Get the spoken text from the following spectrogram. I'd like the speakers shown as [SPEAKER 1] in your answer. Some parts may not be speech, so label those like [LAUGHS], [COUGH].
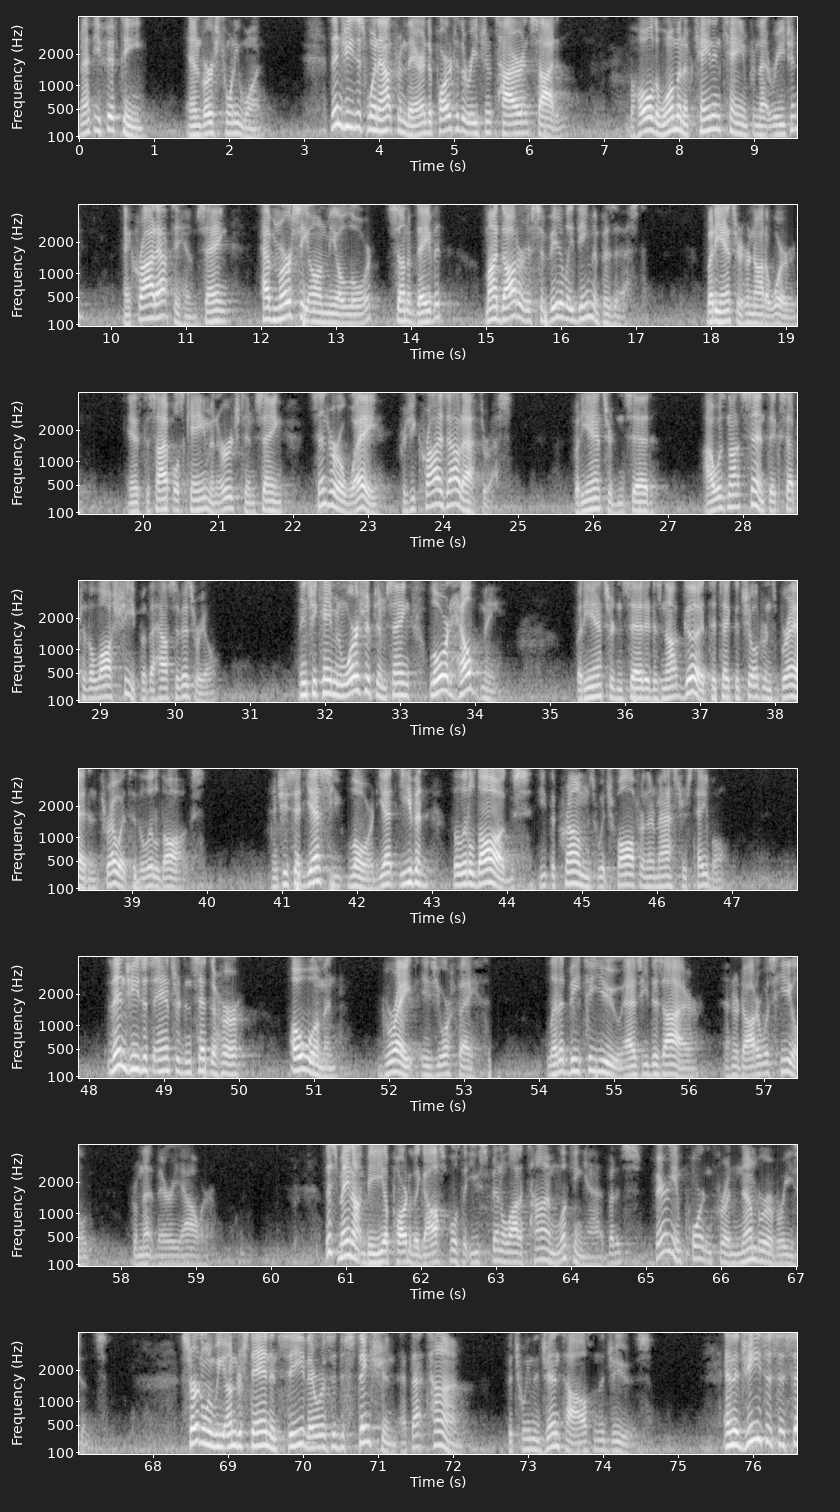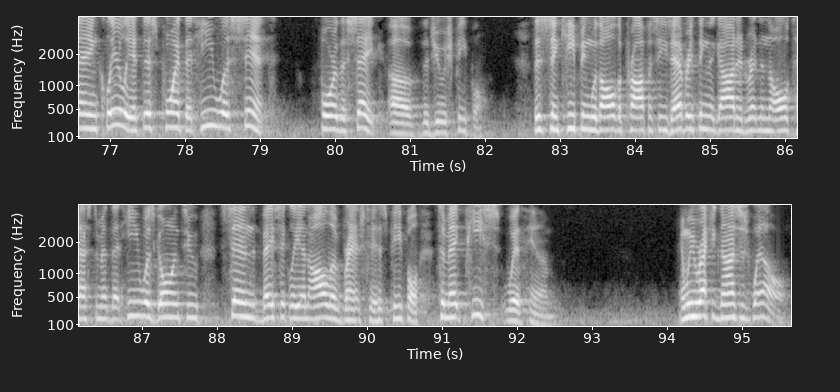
[SPEAKER 1] Matthew 15 and verse 21. Then Jesus went out from there and departed to the region of Tyre and Sidon. Behold, a woman of Canaan came from that region and cried out to him, saying, Have mercy on me, O Lord, son of David. My daughter is severely demon possessed. But he answered her not a word. And his disciples came and urged him, saying, Send her away, for she cries out after us. But he answered and said, I was not sent except to the lost sheep of the house of Israel. And she came and worshipped him, saying, Lord, help me. But he answered and said, It is not good to take the children's bread and throw it to the little dogs. And she said, Yes, Lord, yet even the little dogs eat the crumbs which fall from their master's table. Then Jesus answered and said to her, O woman, great is your faith. Let it be to you as you desire. And her daughter was healed from that very hour. This may not be a part of the Gospels that you spend a lot of time looking at, but it's very important for a number of reasons. Certainly we understand and see there was a distinction at that time between the Gentiles and the Jews. And that Jesus is saying clearly at this point that He was sent for the sake of the Jewish people. This is in keeping with all the prophecies, everything that God had written in the Old Testament, that He was going to send basically an olive branch to His people to make peace with Him. And we recognize as well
